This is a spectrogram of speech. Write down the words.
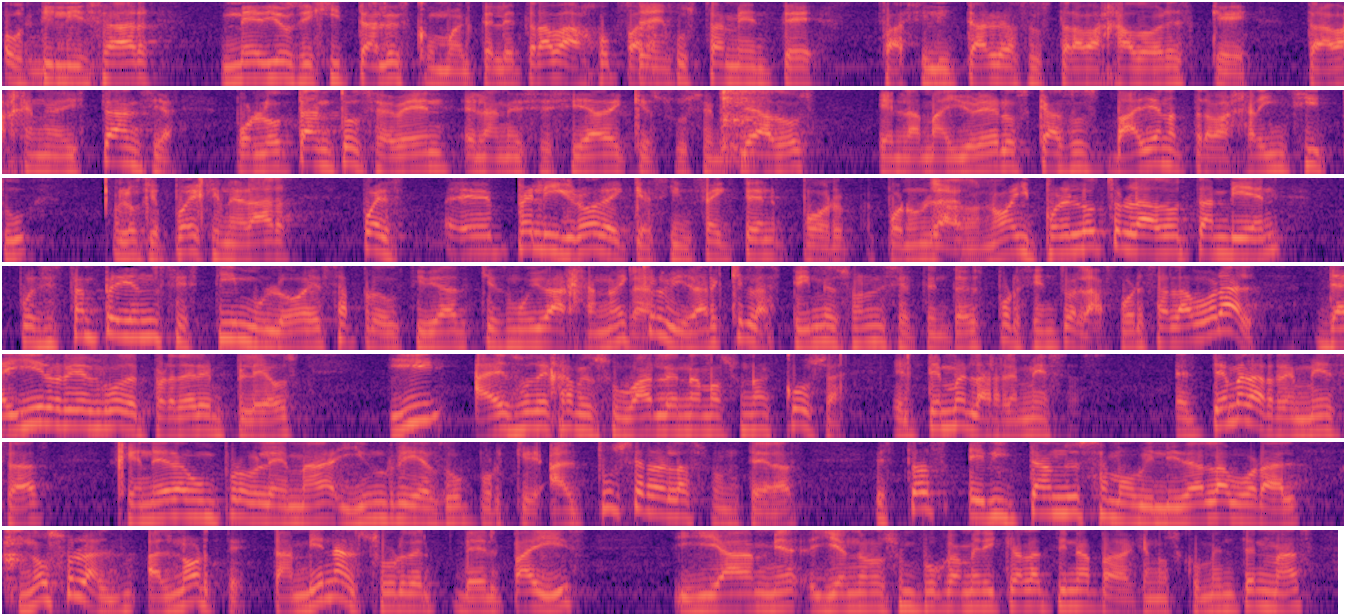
utilizar medios digitales como el teletrabajo para justamente facilitarle a sus trabajadores que trabajen a distancia. Por lo tanto, se ven en la necesidad de que sus empleados, en la mayoría de los casos, vayan a trabajar in situ, lo que puede generar pues eh, peligro de que se infecten por, por un lado, ¿no? Y por el otro lado también pues están perdiendo ese estímulo, esa productividad que es muy baja. No hay que olvidar que las pymes son el 72% de la fuerza laboral. De ahí el riesgo de perder empleos. Y a eso déjame subarle nada más una cosa, el tema de las remesas. El tema de las remesas genera un problema y un riesgo porque al tú cerrar las fronteras, estás evitando esa movilidad laboral, no solo al, norte, también al sur del, del país, y ya yéndonos un poco a América Latina para que nos comenten más,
